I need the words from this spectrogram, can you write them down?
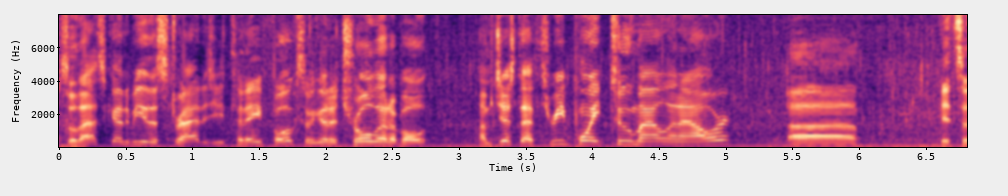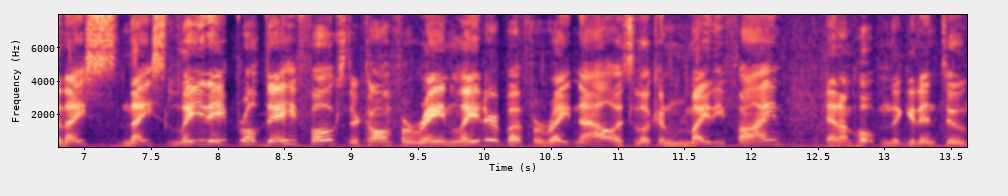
So that's gonna be the strategy today, folks. I'm gonna troll at about, I'm just at 3.2 mile an hour. Uh, it's a nice, nice late April day, folks. They're calling for rain later, but for right now, it's looking mighty fine. And I'm hoping to get into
